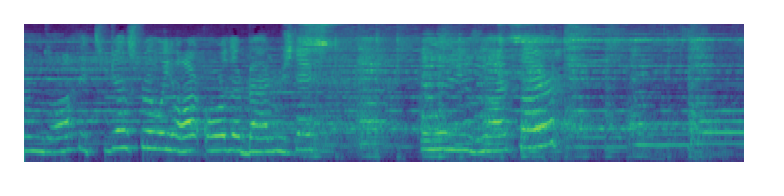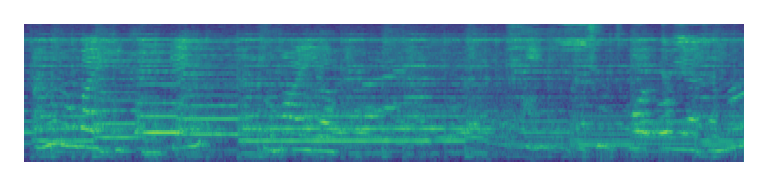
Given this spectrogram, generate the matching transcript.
Turns off, it's just really hot or the battery's dead. I'm gonna use Wi-Fi. I don't know why I keep thinking for my uh it's what oh yeah, Timber.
